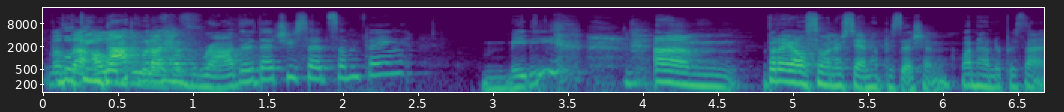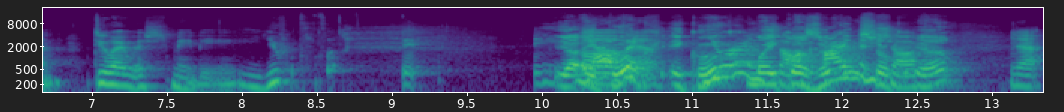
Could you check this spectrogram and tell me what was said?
dat looking back, would I doulas have rather that she said something? Maybe. um, but I also understand her position, 100%. Do I wish maybe you had said something? Ja, Ja, ik ook. ja. Ik ook. You're Maar ik was ook I'm in in shock. shock. Ja. Ja.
